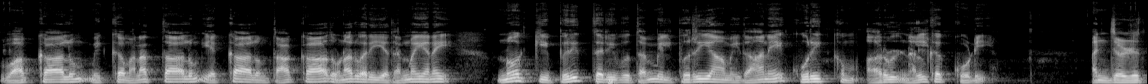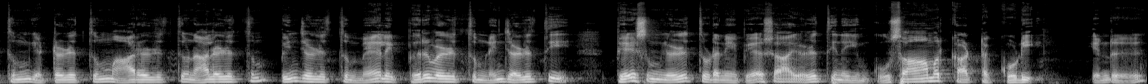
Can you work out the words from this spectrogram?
வாக்காலும் மிக்க மனத்தாலும் எக்காலும் தாக்காது உணர்வறிய தன்மையனை நோக்கி பிரித்தறிவு தம்மில் பெரியாமை தானே குறிக்கும் அருள் நல்க கொடி. அஞ்செழுத்தும் எட்டெழுத்தும் ஆறெழுத்து நாலெழுத்தும் பிஞ்செழுத்தும் மேலை பெருவெழுத்தும் நெஞ்செழுத்தி பேசும் எழுத்துடனே பேசா எழுத்தினையும் கூசாமற் காட்டக்கொடி கொடி என்று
